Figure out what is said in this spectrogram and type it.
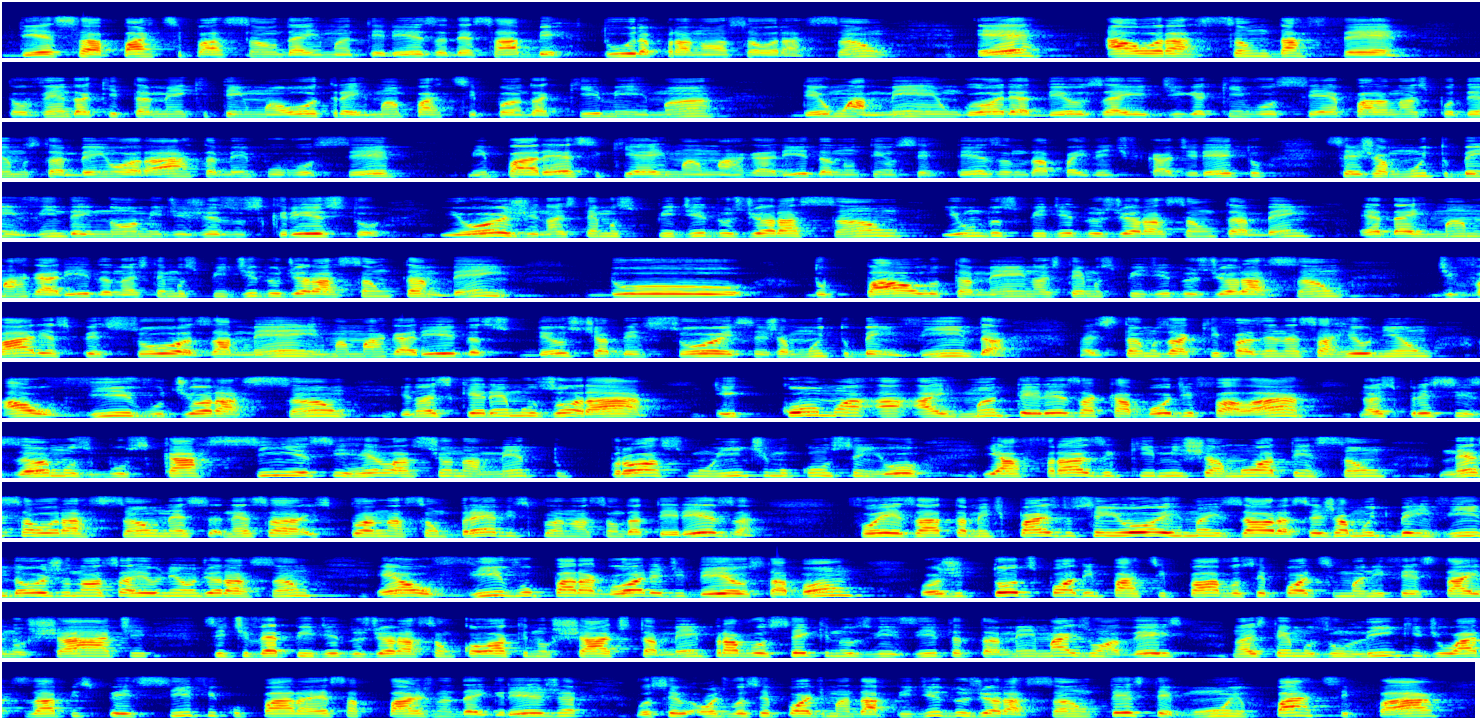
dessa participação da irmã Teresa, dessa abertura para a nossa oração, é a oração da fé. Estou vendo aqui também que tem uma outra irmã participando aqui. Minha irmã, dê um amém, um glória a Deus aí, diga quem você é para nós podermos também orar também por você. Me parece que é a irmã Margarida, não tenho certeza, não dá para identificar direito. Seja muito bem-vinda em nome de Jesus Cristo. E hoje nós temos pedidos de oração, e um dos pedidos de oração também é da irmã Margarida. Nós temos pedido de oração também do, do Paulo também. Nós temos pedidos de oração de várias pessoas. Amém, irmã Margarida. Deus te abençoe. Seja muito bem-vinda. Nós estamos aqui fazendo essa reunião ao vivo de oração e nós queremos orar. E como a, a irmã Teresa acabou de falar, nós precisamos buscar sim esse relacionamento próximo, íntimo com o Senhor. E a frase que me chamou a atenção nessa oração, nessa, nessa explanação, breve explanação da Teresa, foi exatamente Paz do Senhor, irmã Isaura, seja muito bem-vinda. Hoje nossa reunião de oração é ao vivo para a glória de Deus, tá bom? Hoje todos podem participar, você pode se manifestar aí no chat. Se tiver pedidos de oração, coloque no chat também. Para você que nos visita também, mais uma vez, nós temos um link de WhatsApp específico para essa página da igreja, você, onde você pode mandar pedidos de oração, testemunho, participar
